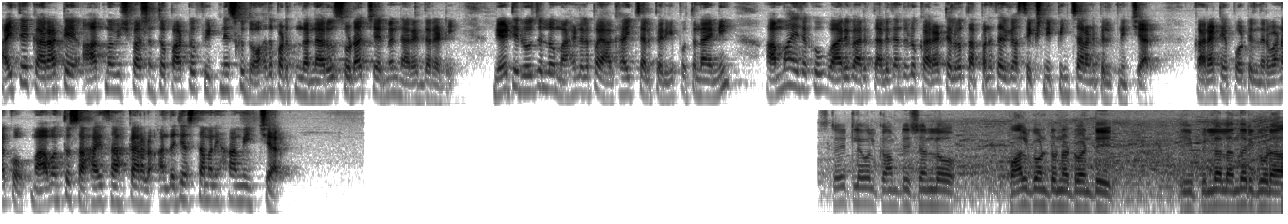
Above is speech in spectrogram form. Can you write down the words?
అయితే కరాటే ఆత్మవిశ్వాసంతో పాటు ఫిట్నెస్కు దోహదపడుతుందన్నారు సుడా చైర్మన్ నరేందర్ రెడ్డి. నేటి రోజుల్లో మహిళలపై అఘాయిత్యాలు పెరిగిపోతున్నాయని అమ్మాయిలకు వారి వారి తల్లిదండ్రులు కరాటేలో తప్పనిసరిగా శిక్షణ ఇప్పించాలని పిలుపునిచ్చారు. కరాటే పోటీల నిర్వహణకు మా వంతు సహాయ సహకారాలు అందజేస్తామని హామీ ఇచ్చారు. స్టేట్ లెవెల్ కాంపిటీషన్లో పాల్గొంటున్నటువంటి ఈ పిల్లలందరికీ కూడా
